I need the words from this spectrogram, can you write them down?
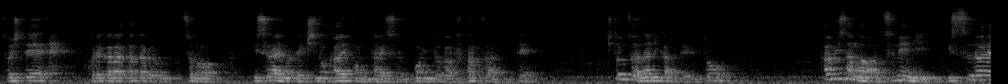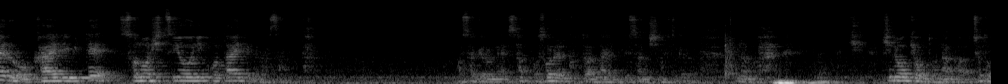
そしてこれから語るそのイスラエルの歴史の解雇に対するポイントが2つあって1つは何かというと神様は常にイスラエルを顧みてその必要に応えてくださった、先ほどね恐れることはないって賛美しましたけどなんか 昨日今日となんかちょっと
